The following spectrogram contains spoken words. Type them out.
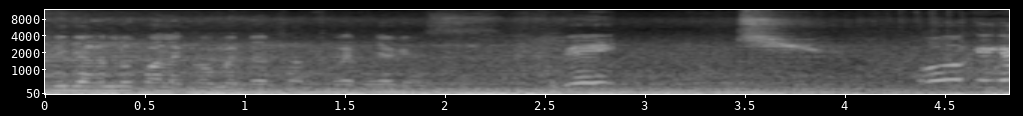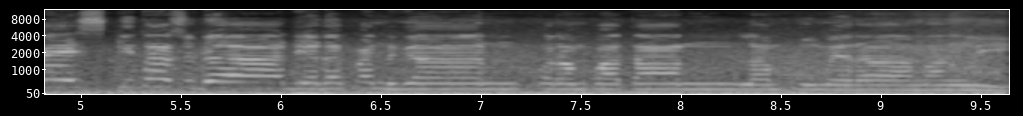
Jadi jangan lupa like, comment dan subscribe-nya guys. Oke. Oke guys, kita sudah dihadapkan dengan perempatan lampu merah Mangli.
